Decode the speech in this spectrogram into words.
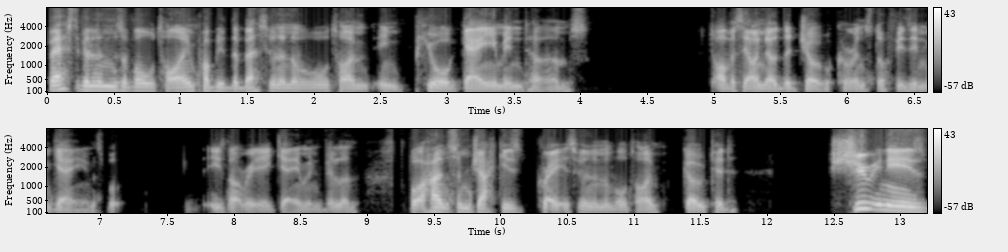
best villains of all time, probably the best villain of all time in pure game in terms. Obviously, I know the Joker and stuff is in games, but he's not really a gaming villain. But Handsome Jack is greatest villain of all time, goated. Shooting is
